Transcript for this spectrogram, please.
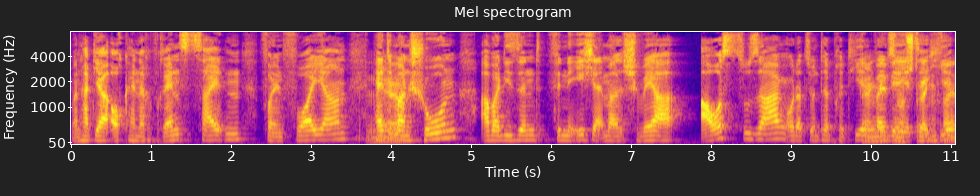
Man hat ja auch keine Referenzzeiten von den Vorjahren. Hätte Ja. man schon, aber die sind, finde ich, ja immer schwer auszusagen oder zu interpretieren, Dann weil wir jetzt ja hier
